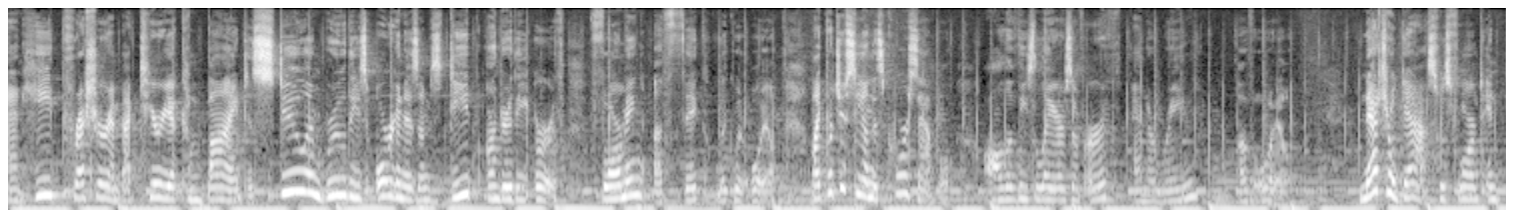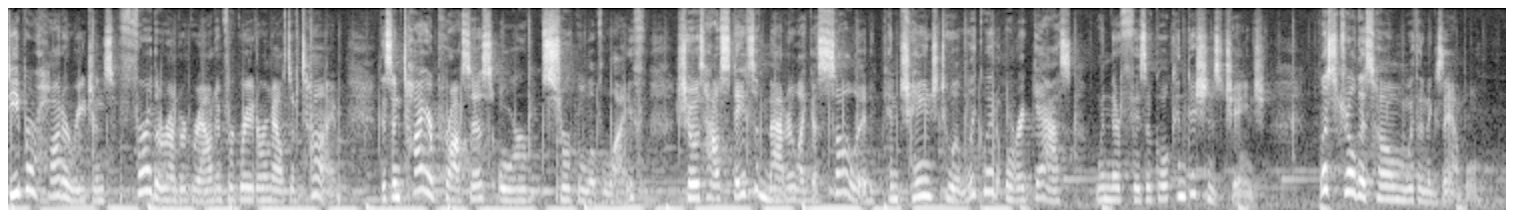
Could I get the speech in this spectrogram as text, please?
and heat, pressure, and bacteria combined to stew and brew these organisms deep under the earth, forming a thick liquid oil. Like what you see on this core sample, all of these layers of earth and a ring of oil. Natural gas was formed in deeper, hotter regions further underground and for greater amounts of time. This entire process, or circle of life, shows how states of matter like a solid can change to a liquid or a gas when their physical conditions change. Let's drill this home with an example.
